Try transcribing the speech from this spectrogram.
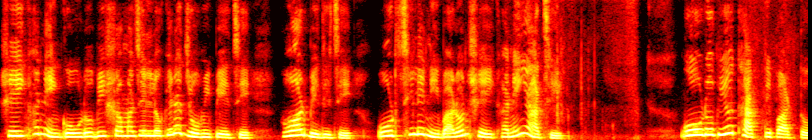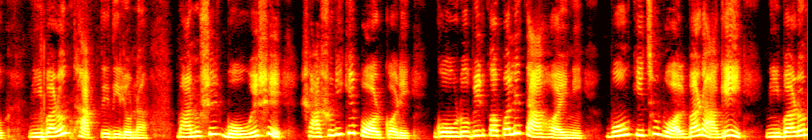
সেইখানে গৌরবীর সমাজের লোকেরা জমি পেয়েছে, ঘর বেঁধেছে, ওর ছেলে নিবারণ সেইখানেই আছে। গৌরবীও থাকতে পারত নিবারণ থাকতে দিল না। মানুষের বউ এসে শাশুড়িকে পর করে। গৌরবীর কপালে তা হয়নি। বউ কিছু বলবার আগেই নিবারণ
